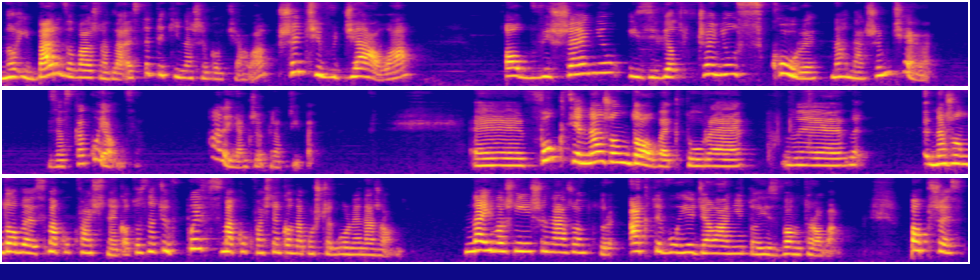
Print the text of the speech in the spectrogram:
No i bardzo ważna dla estetyki naszego ciała, przeciwdziała obwiszeniu i zwiotczeniu skóry na naszym ciele. Zaskakujące, ale jakże prawdziwe. E, Funkcje narządowe, które e, narządowe smaku kwaśnego, to znaczy wpływ smaku kwaśnego na poszczególne narządy. Najważniejszy narząd, który aktywuje działanie, to jest wątroba. Poprzez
